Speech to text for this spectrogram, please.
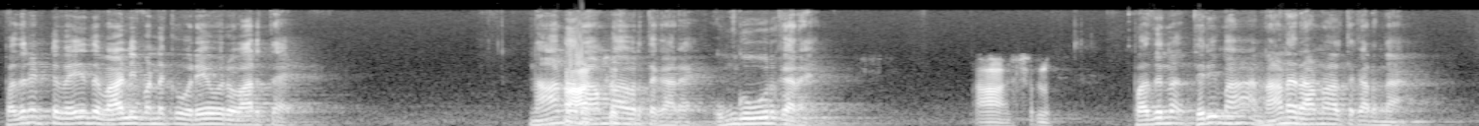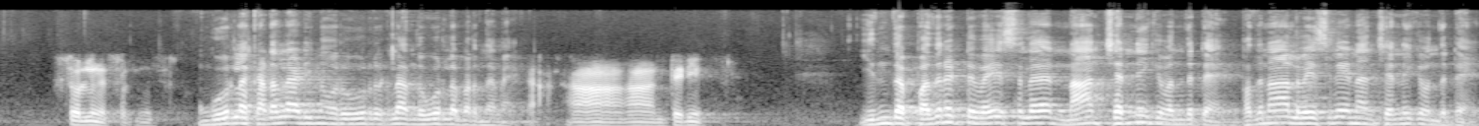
பதினெட்டு வயது வாலிபனுக்கு ஒரே ஒரு வார்த்தை. நானும் ராமநாதபுரத்துக்காரன். உங்கள் ஊருக்காரன். ஆ சொல்லுங்க. பதின தெரியுமா? நானும் ராமநாதத்துக்காரன் தான். சொல்லுங்க சொல்லுங்க சார் உங்கள் ஊரில் கடலாடின்னு ஒரு ஊர் இருக்குல்ல அந்த ஊரில் பிறந்தவன். ஆ ஆ தெரியும். இந்த பதினெட்டு வயசில் நான் சென்னைக்கு வந்துட்டேன். பதினாலு வயசுலேயே நான் சென்னைக்கு வந்துட்டேன்.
